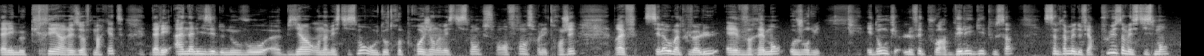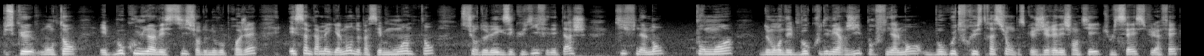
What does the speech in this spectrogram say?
d'aller me créer un réseau of market, d'aller analyser de nouveaux euh, biens en investissement ou d'autres projets en investissement, que ce soit en France ou à l'étranger. Bref, c'est là où ma plus-value est vraiment aujourd'hui. Et donc le fait de pouvoir déléguer tout ça, ça me permet de faire plus d'investissements puisque mon temps est beaucoup mieux investi sur de nouveaux projets et ça me permet également de passer moins de temps sur de l'exécutif et des tâches qui finalement, pour moi, demandaient beaucoup d'énergie pour finalement beaucoup de frustration parce que gérer des chantiers, tu le sais, si tu l'as fait,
